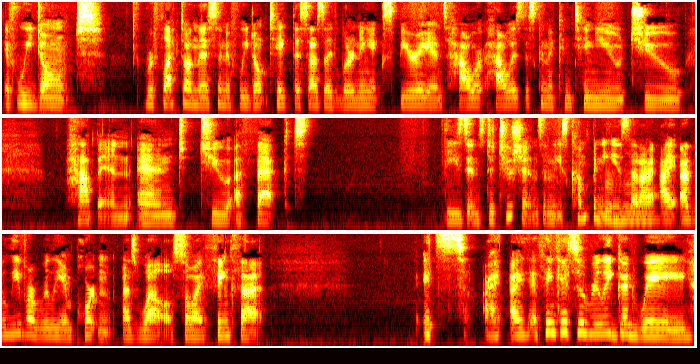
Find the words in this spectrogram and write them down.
if we don't reflect on this and if we don't take this as a learning experience how how is this going to continue to happen and to affect these institutions and these companies mm-hmm. that I, I believe are really important as well so i think that it's I, I think it's a really good way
